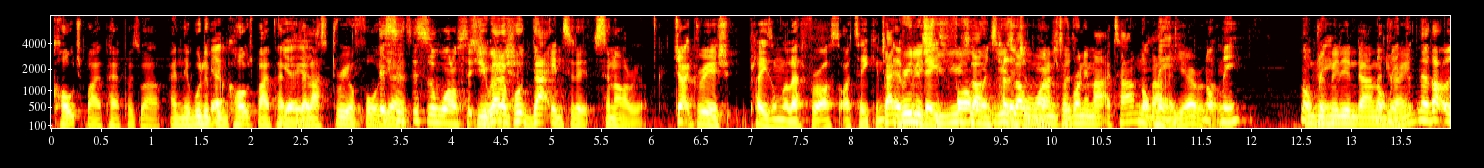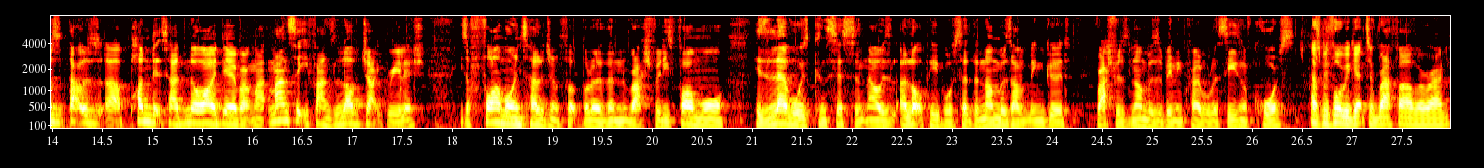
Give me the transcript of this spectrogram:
coached by Pep as well, and they would have Yeah. been coached by Pep Yeah, for yeah. the last three or four This years. is this is a one-off so situation. you've got to put that into the scenario. Jack Grealish plays on the left for us. I take him Jack every Grealish, day. He's far more use that intelligent than one to run him out of town Not about me. a year ago. Not me. Not 100 me. million down the Not me. drain. No, that was that was uh, pundits had no idea about Man, Man City fans love Jack Grealish. He's a far more intelligent footballer than Rashford. He's far more. His level is consistent now. A lot of people have said the numbers haven't been good. Rashford's numbers have been incredible this season, of course. That's before we get to Rafa Varane,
